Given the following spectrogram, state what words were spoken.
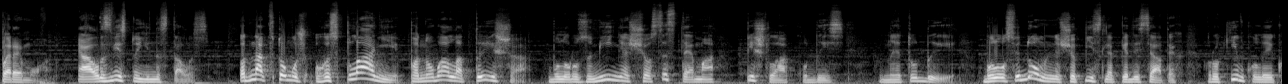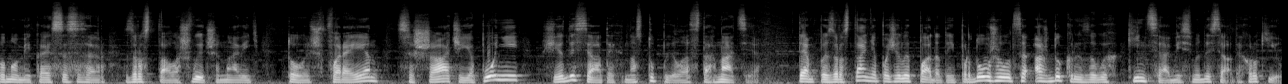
перемога. Але звісно, її не сталося. Однак в тому ж госплані панувала тиша, було розуміння, що система пішла кудись не туди. Було усвідомлено, що після 50-х років, коли економіка СССР зростала швидше навіть того ж ФРН, США чи Японії, в 60-х наступила стагнація. Темпи зростання почали падати і продовжили це аж до кризових кінця 80-х років.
